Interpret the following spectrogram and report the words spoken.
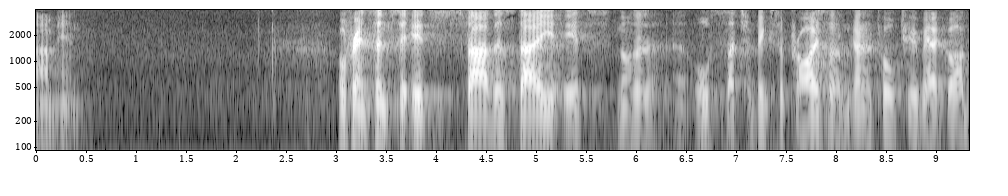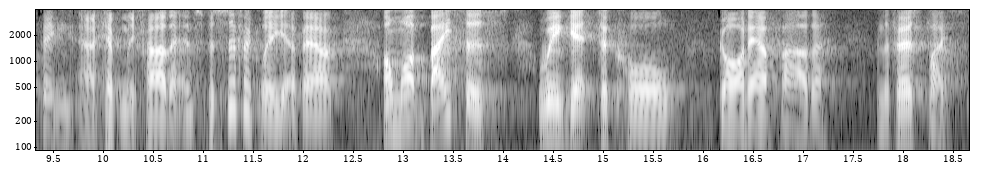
Amen. Well, friends, since it's Father's Day, it's not a, all such a big surprise that I'm going to talk to you about God being our Heavenly Father and specifically about on what basis we get to call God our Father in the first place.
